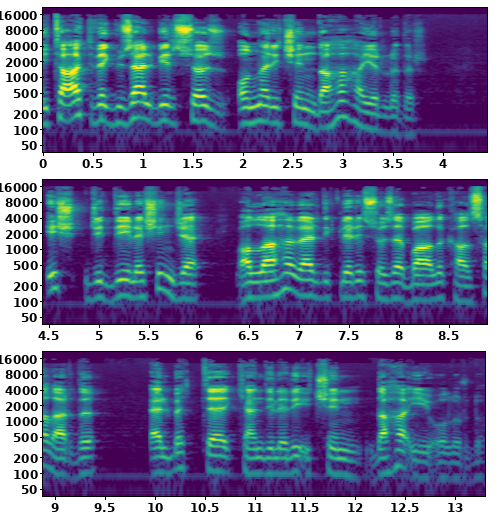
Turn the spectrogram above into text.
İtaat ve güzel bir söz onlar için daha hayırlıdır. İş ciddileşince Allah'a verdikleri söze bağlı kalsalardı elbette kendileri için daha iyi olurdu.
